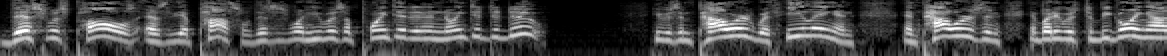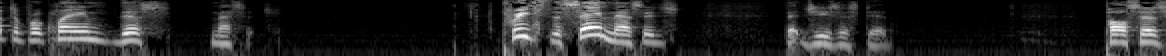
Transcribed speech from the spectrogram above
This was Paul's as the apostle. This is what he was appointed and anointed to do. He was empowered with healing and, and powers, and, and, but he was to be going out to proclaim this message. Preach the same message that Jesus did. Paul says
